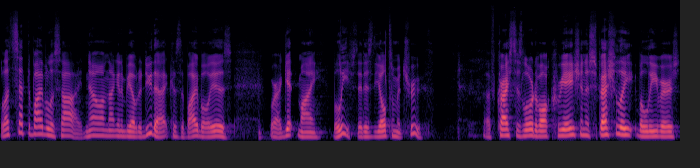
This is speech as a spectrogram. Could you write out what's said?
Well, let's set the Bible aside. No, I'm not going to be able to do that because the Bible is where I get my beliefs. It is the ultimate truth. If Christ is Lord of all creation, especially believers,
